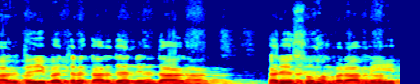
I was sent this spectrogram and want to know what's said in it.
ਭਗਤ ਜੀ ਬਚਨ ਕਰਦੇ ਨਿੰਦਾ ਕਰੇ ਸੋ ਹਮਰਾ ਮੀਤ।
